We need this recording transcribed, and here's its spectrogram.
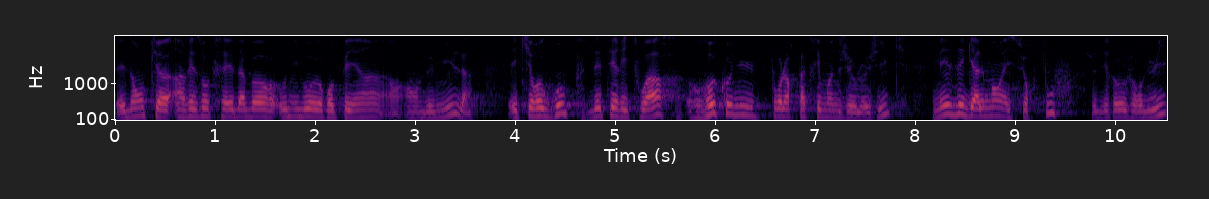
Et donc euh, un réseau créé d'abord au niveau européen en 2000 et qui regroupe des territoires reconnus pour leur patrimoine géologique, mais également et surtout, je dirais aujourd'hui,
